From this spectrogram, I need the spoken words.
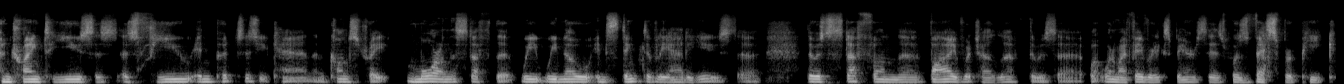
and trying to use as, as few inputs as you can and concentrate more on the stuff that we we know instinctively how to use. Uh, there was stuff on the Vive which I loved. There was uh, one of my favorite experiences was Vesper Peak,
